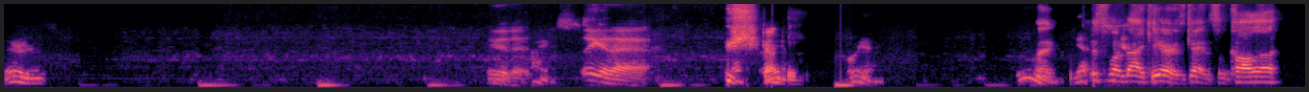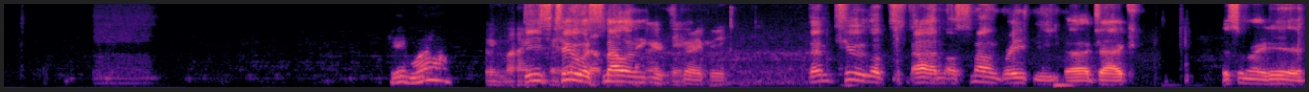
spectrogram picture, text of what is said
there it is. Look at that. Nice. Look at that. chunky. Oh yeah. Ooh, Right. yeah. This one back here is getting some color. Okay, well, These two are smelling right there. Stripey. Them two look um, are smelling grapey, uh, Jack. This one right here.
